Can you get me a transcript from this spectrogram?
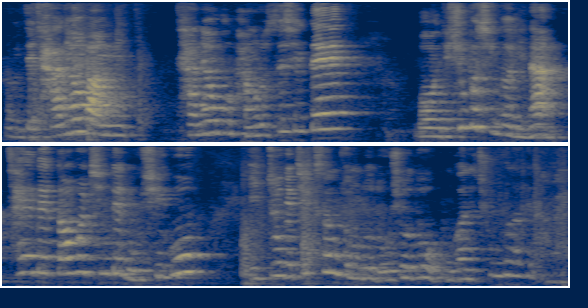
그럼 이제 자녀방 자녀분 방으로 쓰실 때 뭐 이제 슈퍼 싱글이나 최대 더블 침대 놓으시고 이쪽에 책상 정도 놓으셔도 공간이 충분하게 남아요.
